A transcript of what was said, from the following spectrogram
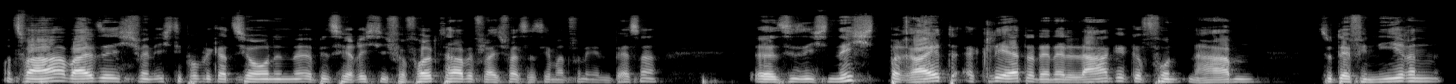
Und zwar, weil sich, wenn ich die Publikationen äh, bisher richtig verfolgt habe, vielleicht weiß das jemand von Ihnen besser, äh, sie sich nicht bereit erklärt oder in der Lage gefunden haben, zu definieren,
